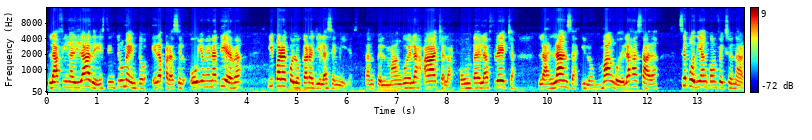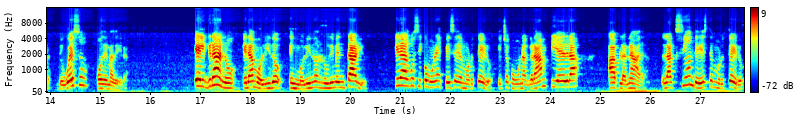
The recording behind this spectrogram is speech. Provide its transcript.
La finalidad de este instrumento era para hacer hoyos en la tierra y para colocar allí las semillas. Tanto el mango de las hachas, las puntas de la flecha, las lanzas y los mangos de las asadas se podían confeccionar de hueso o de madera. El grano era molido en molinos rudimentarios, que era algo así como una especie de mortero, hecha con una gran piedra aplanada. La acción de este mortero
